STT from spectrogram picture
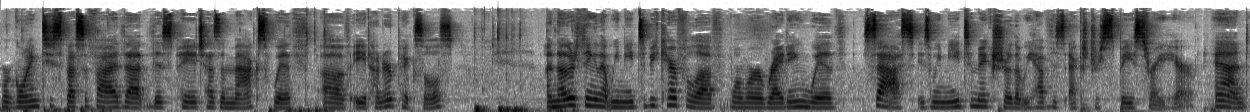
We're going to specify that this page has a max width of 800 pixels Another thing that we need to be careful of when we're writing with Sass is we need to make sure that we have this extra space right here. And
